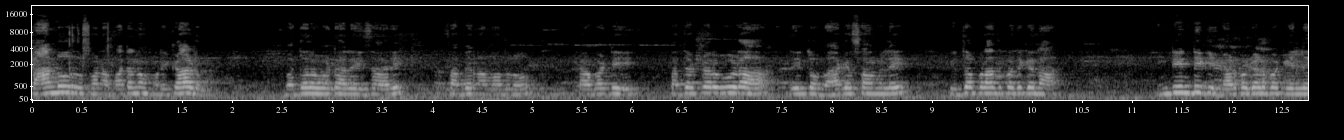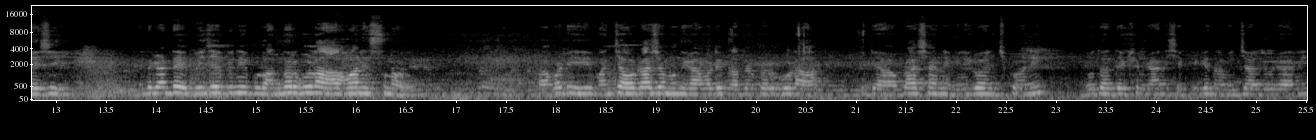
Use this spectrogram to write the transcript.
తాండూరు మన పట్టణం రికార్డు బద్దలు కొట్టాలి ఈసారి సభ్య నమోదులో కాబట్టి ప్రతి ఒక్కరు కూడా దీంట్లో భాగస్వాములై యుద్ధ ప్రాతిపదికన ఇంటింటికి గడప గడపకి వెళ్ళేసి ఎందుకంటే బీజేపీని ఇప్పుడు అందరూ కూడా ఆహ్వానిస్తున్నారు కాబట్టి మంచి అవకాశం ఉంది కాబట్టి ప్రతి ఒక్కరు కూడా ఇది అవకాశాన్ని వినియోగించుకొని బూత్ అధ్యక్షులు కానీ శక్తి కేంద్రం ఇన్ఛార్జీలు కానీ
